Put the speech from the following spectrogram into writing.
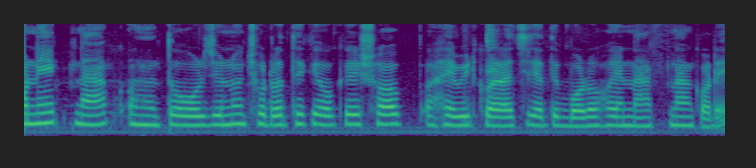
অনেক নাক তো ওর জন্য ছোট থেকে ওকে সব হ্যাবিট করাচ্ছি যাতে বড় হয়ে নাক না করে।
